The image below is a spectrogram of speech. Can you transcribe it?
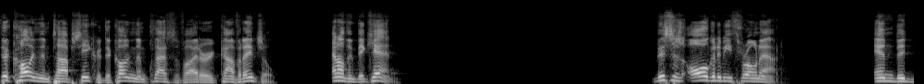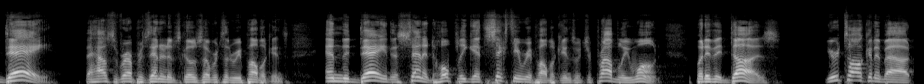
They're calling them top secret. They're calling them classified or confidential. I don't think they can. This is all going to be thrown out. And the day the House of Representatives goes over to the Republicans, and the day the Senate hopefully gets 60 Republicans, which it probably won't, but if it does, you're talking about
